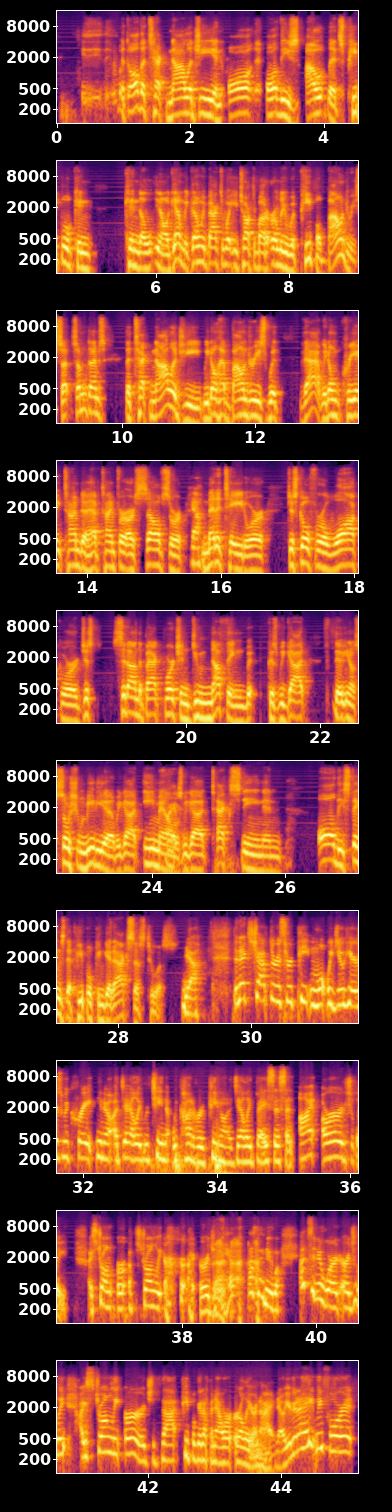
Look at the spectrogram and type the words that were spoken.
with all the technology and all all these outlets people can can you know again we're going back to what you talked about earlier with people boundaries so, sometimes the technology we don't have boundaries with that we don't create time to have time for ourselves or yeah. meditate or just go for a walk or just sit on the back porch and do nothing because we got the you know social media we got emails right. we got texting and all these things that people can get access to us. Yeah. The next chapter is repeating. What we do here is we create, you know, a daily routine that we kind of repeat on a daily basis. And I urgently, I strong, ur, strongly, I urgently, that's a new word. That's a new word, urgently. I strongly urge that people get up an hour earlier. And I know you're going to hate me for it.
